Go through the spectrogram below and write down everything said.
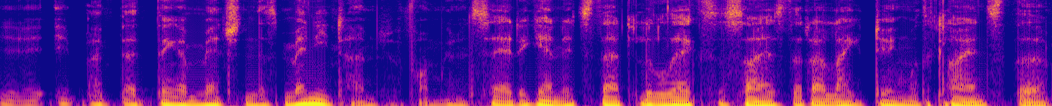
it, it, I think I've mentioned this many times before. I'm going to say it again. It's that little exercise that I like doing with clients. The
